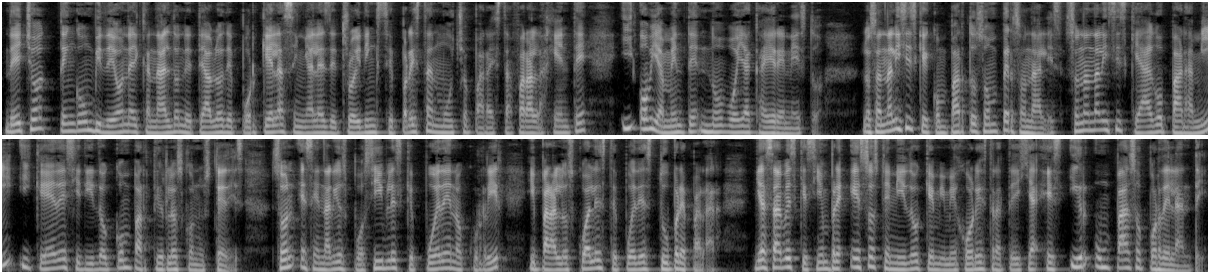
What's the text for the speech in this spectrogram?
De hecho, tengo un video en el canal donde te hablo de por qué las señales de trading se prestan mucho para estafar a la gente y obviamente no voy a caer en esto. Los análisis que comparto son personales, son análisis que hago para mí y que he decidido compartirlos con ustedes. Son escenarios posibles que pueden ocurrir y para los cuales te puedes tú preparar. Ya sabes que siempre he sostenido que mi mejor estrategia es ir un paso por delante.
